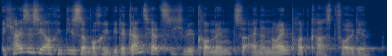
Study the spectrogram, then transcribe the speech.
Ich heiße Sie auch in dieser Woche wieder ganz herzlich willkommen zu einer neuen Podcast-Folge.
